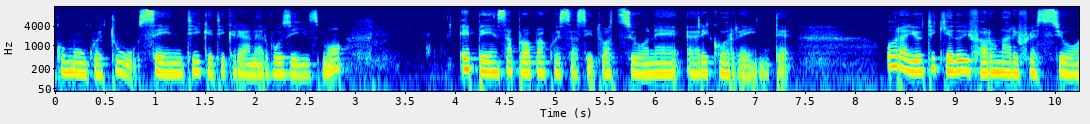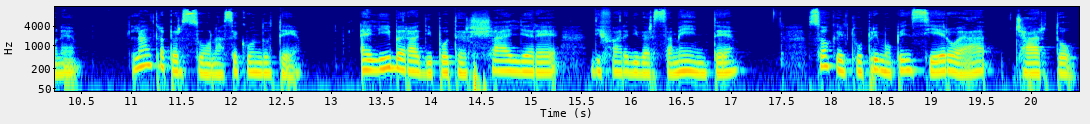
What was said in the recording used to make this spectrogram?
comunque tu senti che ti crea nervosismo e pensa proprio a questa situazione eh, ricorrente. Ora io ti chiedo di fare una riflessione. L'altra persona, secondo te, è libera di poter scegliere di fare diversamente? So che il tuo primo pensiero è certo,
